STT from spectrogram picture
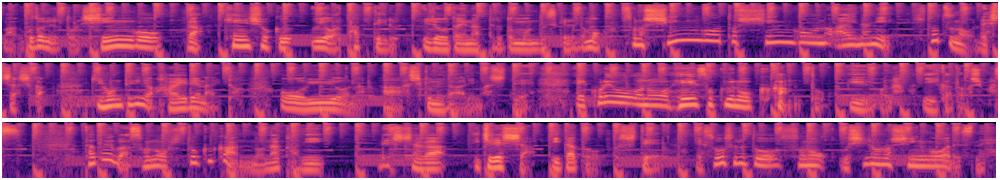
まあ、ご存知の通り信号が検色、要は立っている状態になっていると思うんですけれども、その信号と信号の間に一つの列車しか基本的には入れないというような仕組みがありまして、これをあの閉塞の区間というような言い方をします。例えばその一区間の中に列車が1列車いたとして、そうするとその後ろの信号はですね、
